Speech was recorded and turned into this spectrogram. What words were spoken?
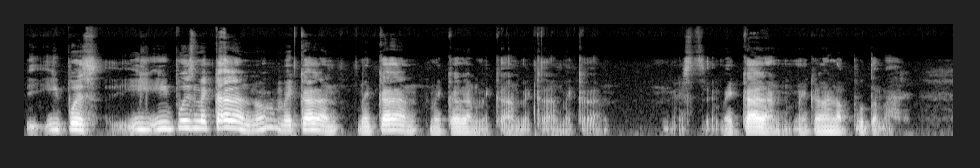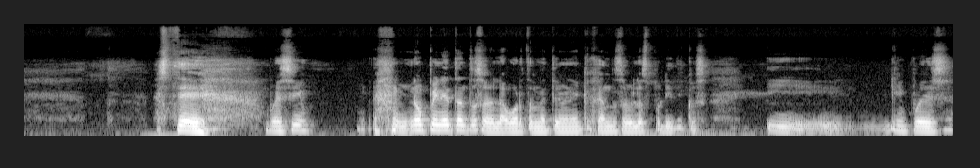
Y, pues, y, pues me cagan, ¿no? Me cagan, me cagan, me cagan, me cagan, me cagan, me cagan. Este, me cagan, me cagan la puta madre. Este, pues sí. no opiné tanto sobre el aborto, me terminé quejando sobre los políticos. Y, y pues...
